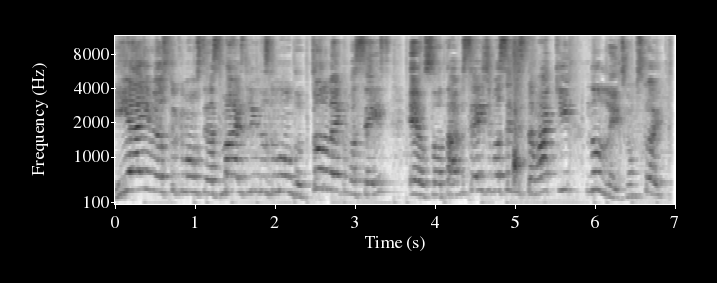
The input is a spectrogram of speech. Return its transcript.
E aí, meus Cookie Monsters mais lindos do mundo, tudo vocês? Eu sou Otávio Seixas e vocês estão aqui no Leite com Biscoito.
